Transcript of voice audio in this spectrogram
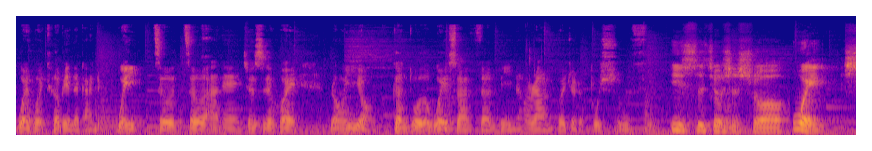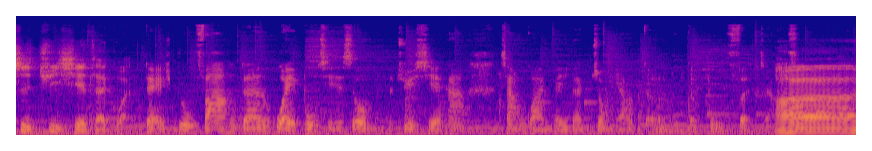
胃会特别的感觉胃啧啧啊呢，就是会容易有更多的胃酸分泌，然后让你会觉得不舒服。意思就是说，胃是巨蟹在管，对，乳房跟胃部其实是我们的巨蟹它掌。管的一个很重要的的部分，这样啊，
